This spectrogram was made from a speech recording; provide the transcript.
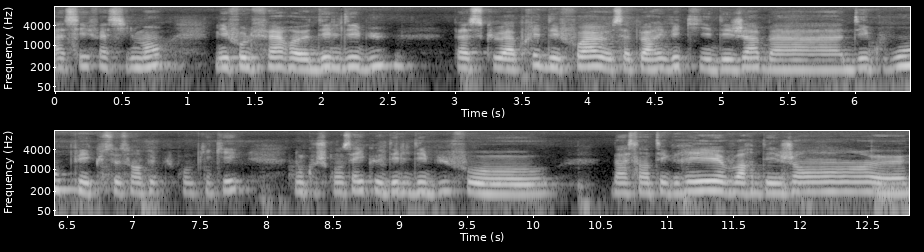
assez facilement, mais il faut le faire dès le début. Parce que après, des fois, euh, ça peut arriver qu'il y ait déjà bah, des groupes et que ce soit un peu plus compliqué. Donc je conseille que dès le début, il faut bah, s'intégrer, voir des gens. euh,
